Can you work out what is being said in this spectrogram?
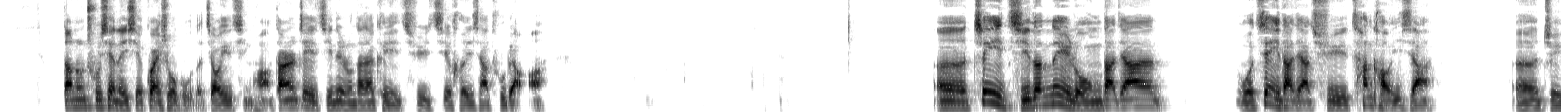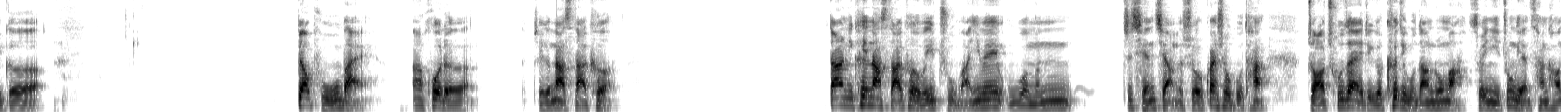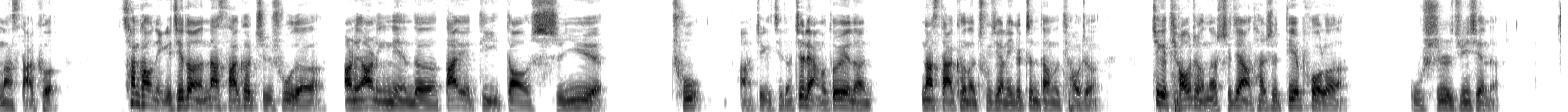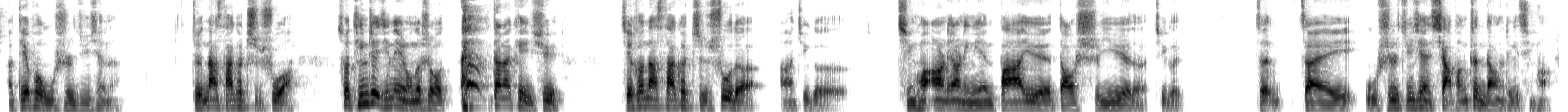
当中出现的一些怪兽股的交易情况。当然这一集内容大家可以去结合一下图表啊。呃，这一集的内容大家，我建议大家去参考一下，呃，这个。标普五百啊，或者这个纳斯达克，当然你可以纳斯达克为主嘛，因为我们之前讲的时候，怪兽股它主要出在这个科技股当中嘛，所以你重点参考纳斯达克。参考哪个阶段？纳斯达克指数的二零二零年的八月底到十一月初啊，这个阶段，这两个多月呢，纳斯达克呢出现了一个震荡的调整，这个调整呢，实际上它是跌破了五十日均线的啊，跌破五十日均线的。这纳斯达克指数啊，所以听这期内容的时候，大家可以去结合纳斯达克指数的啊这个情况，二零二零年八月到十一月的这个在在五十日均线下方震荡的这个情况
